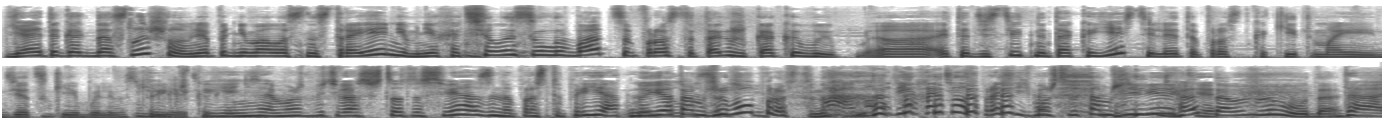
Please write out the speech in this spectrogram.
я это когда слышала, у меня поднималось настроение, мне хотелось улыбаться просто так же, как и вы. А, Это действительно так и есть, или это просто какие-то мои детские были Юлечка, восприятия? я не знаю, может быть, у вас что-то связано, просто приятно. Ну, я там живу просто. А, ну вот я хотела спросить, может, вы там живете? Я там живу, да. Да,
